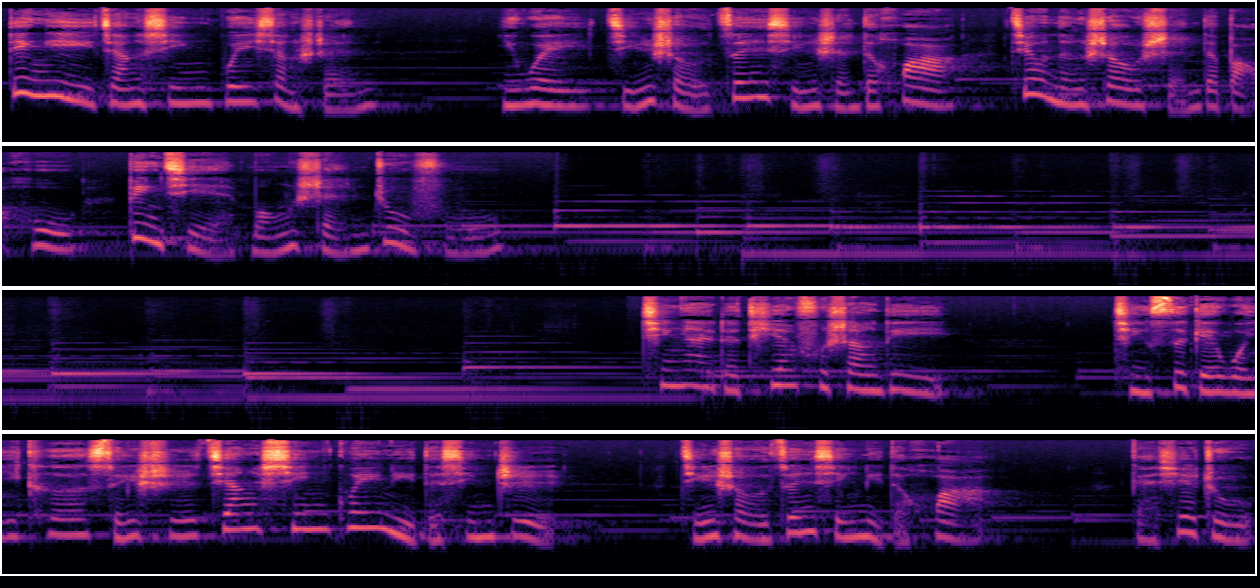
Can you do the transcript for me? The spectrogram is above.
定义将心归向神，因为谨守遵行神的话。就能受神的保护，并且蒙神祝福。亲爱的天父上帝，请赐给我一颗随时将心归你的心智，谨守遵行你的话。感谢主，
